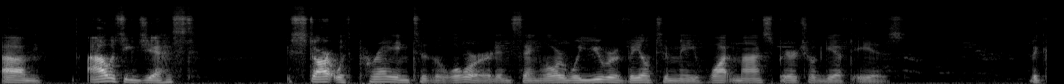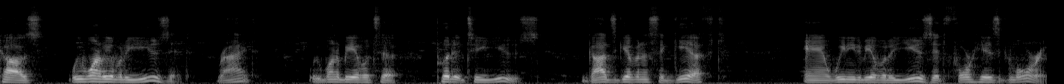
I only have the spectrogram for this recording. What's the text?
Um, I would suggest start with praying to the Lord and saying, Lord, will you reveal to me what my spiritual gift is? Because we want to be able to use it, right? We want to be able to put it to use. God's given us a gift, and we need to be able to use it for His glory.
